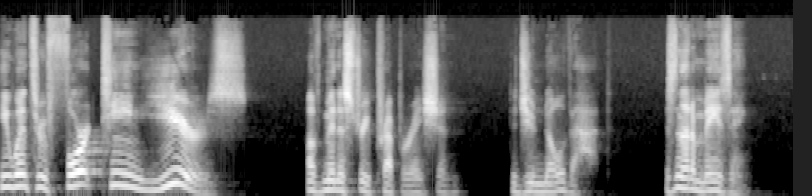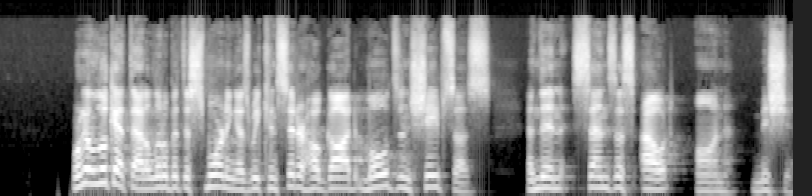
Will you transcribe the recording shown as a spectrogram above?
he went through 14 years of ministry preparation. Did you know that? Isn't that amazing? We're going to look at that a little bit this morning as we consider how God molds and shapes us and then sends us out on mission.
